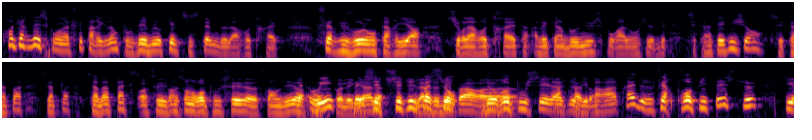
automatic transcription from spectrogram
Regardez ce qu'on a fait par exemple pour débloquer le système de la retraite. Faire du volontariat sur la retraite avec un bonus pour allonger. C'est intelligent, c'est pas, ça, ça va passer. Oh, c'est une façon de repousser euh, sans dire, ben sans oui, que ce soit légal. C'est une façon de, départ, de, euh, repousser l'âge de départ à la retraite, de faire profiter ceux qui,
